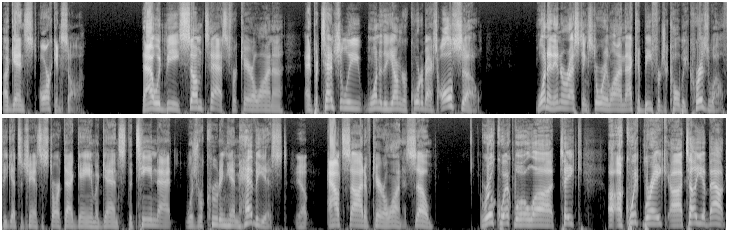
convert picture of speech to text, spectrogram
against Arkansas That would be some test for Carolina and potentially one of the younger quarterbacks. Also, what an interesting storyline that could be for Jacoby Criswell if he gets a chance to start that game against the team that was recruiting him heaviest Yep. outside of Carolina. So, real quick, we'll uh, take a, a quick break, uh, tell you about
